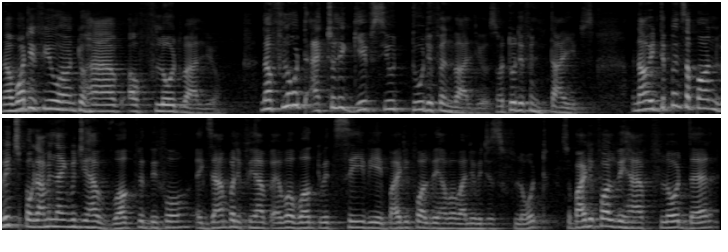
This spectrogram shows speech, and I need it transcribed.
Now, what if you want to have a float value? Now, float actually gives you two different values or two different types. Now it depends upon which programming language you have worked with before. Example, if you have ever worked with C, we by default we have a value which is float. So by default we have float there.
